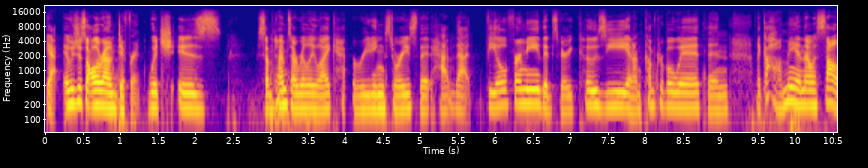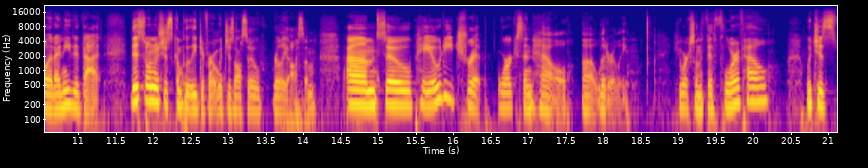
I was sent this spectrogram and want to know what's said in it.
Yeah, it was just all around different, which is sometimes I really like reading stories that have that feel for me that's very cozy and I'm comfortable with and like oh man that was solid I needed that. This one was just completely different which is also really awesome. Um so Peyote Trip works in hell uh literally. He works on the 5th floor of hell which is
